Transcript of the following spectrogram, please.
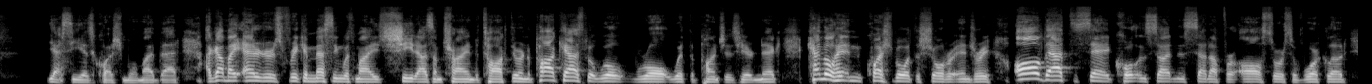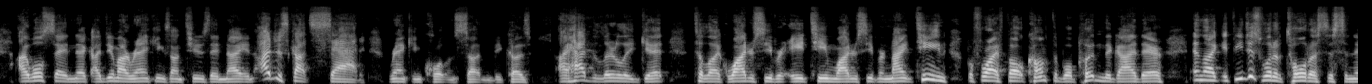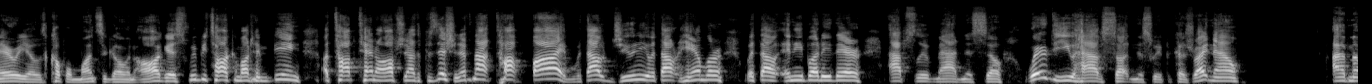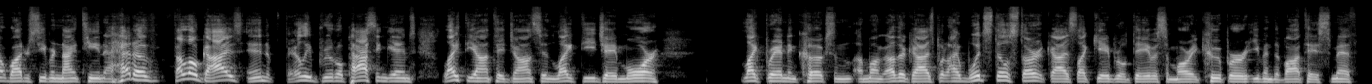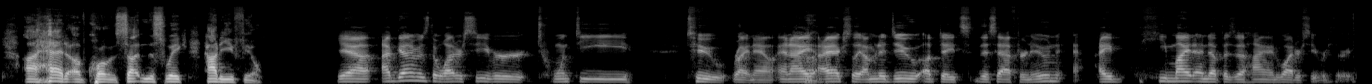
Yes, he is questionable. My bad. I got my editors freaking messing with my sheet as I'm trying to talk during the podcast, but we'll roll with the punches here, Nick. Kendall Hinton, questionable with the shoulder injury. All that to say, Courtland Sutton is set up for all sorts of workload. I will say, Nick, I do my rankings on Tuesday night, and I just got sad ranking Courtland Sutton because I had to literally get to like wide receiver 18, wide receiver 19 before I felt comfortable putting the guy there. And like, if you just would have told us this scenario a couple months ago in August, we'd be talking about him being a top 10 option at the position, if not top five, without Jeudy, without Hamler, without anybody there. Absolute madness. So, where do you have Sutton this week? Because right now, I have met wide receiver 19 ahead of fellow guys in fairly brutal passing games like Diontae Johnson, like DJ Moore like Brandin Cooks and among other guys, but I would still start guys like Gabriel Davis, Amari Cooper, even DeVonta Smith ahead of Courtland Sutton this week. How do you feel? Yeah, I've got him as the wide receiver 22 right now. And I, oh. I actually I'm gonna do updates this afternoon. I he might end up as a high end wide receiver three.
